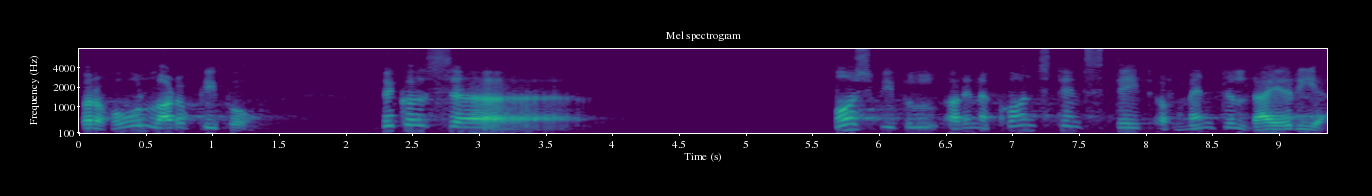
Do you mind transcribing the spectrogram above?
for a whole lot of people because uh, most people are in a constant state of mental diarrhea.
